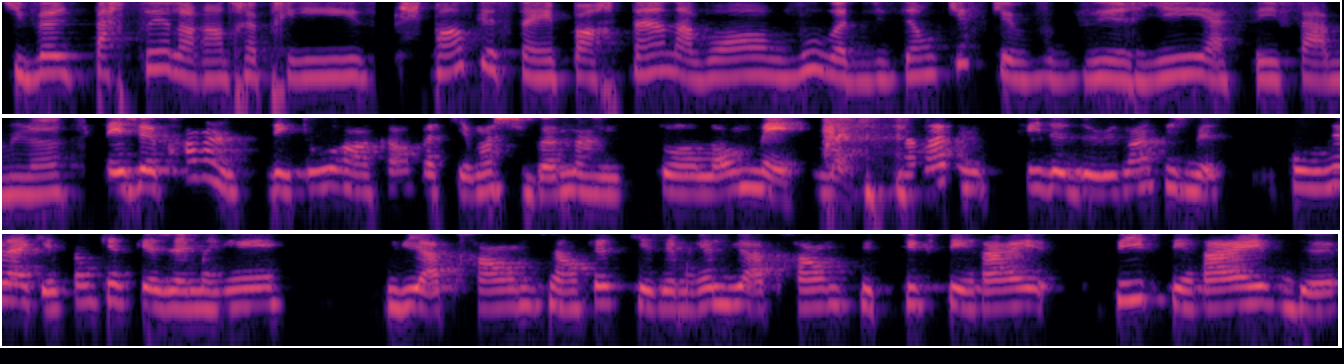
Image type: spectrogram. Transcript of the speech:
qui veulent partir leur entreprise. Je pense que c'est important d'avoir, vous, votre vision. Qu'est-ce que vous diriez à ces femmes-là? Mais je vais prendre un petit détour encore parce que moi, je suis bonne dans les histoires longues, mais bon, maman une petite fille de deux ans, puis je me suis posé la question, qu'est-ce que j'aimerais lui apprendre? Puis en fait, ce que j'aimerais lui apprendre, c'est de suivre ses rêves, suivre ses rêves, de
